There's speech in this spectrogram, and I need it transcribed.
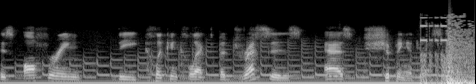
is offering the click and collect addresses as shipping addresses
